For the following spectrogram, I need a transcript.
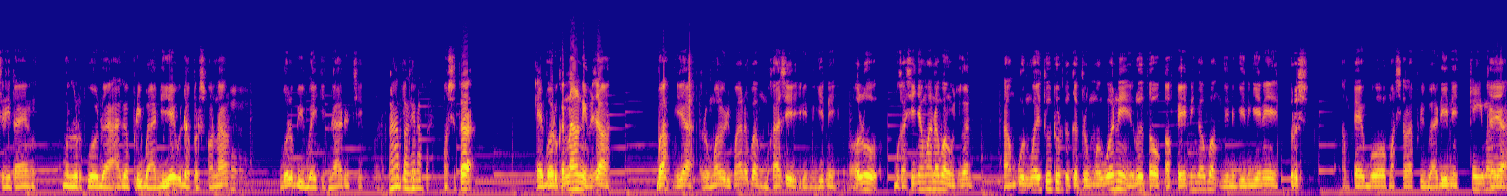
cerita yang menurut gue udah agak pribadi ya udah personal Hmm. gue lebih baik hindarin sih. Kenapa gitu. kenapa? Maksudnya kayak baru kenal nih misal bang ya rumah lu di mana bang? Bekasi gini gini oh lu Bekasinya mana bang? Misalkan Tambun gua itu tuh deket rumah gua nih. Lu tahu kafe ini nggak bang? Gini gini gini terus sampai bawa masalah pribadi nih. Kayak kayak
